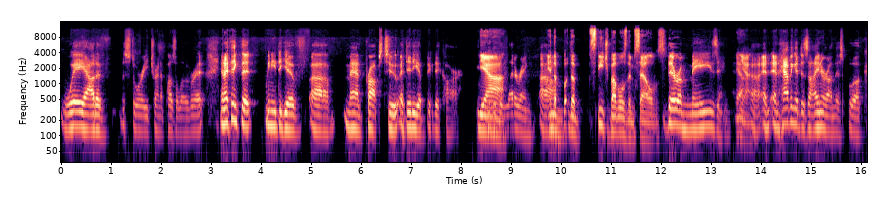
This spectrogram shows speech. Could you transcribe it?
way out of the story trying to puzzle over it. And I think that we need to give uh, mad props to Aditya Bidikar. Yeah, the lettering and the Um, the speech bubbles themselves. they're amazing. Yeah. Uh, and and having a designer on this book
